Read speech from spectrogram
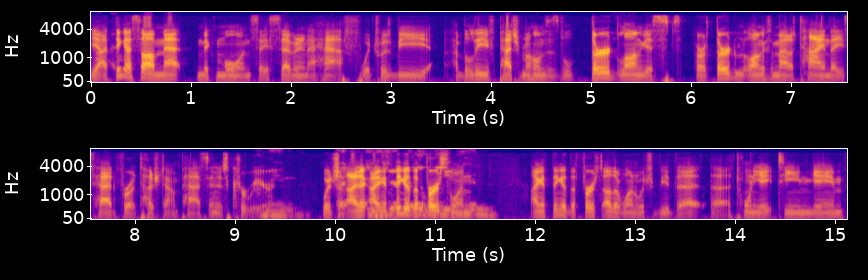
Yeah, I think I saw Matt McMullen say seven and a half, which would be, I believe, Patrick Mahomes' third longest or third longest amount of time that he's had for a touchdown pass in his career. I mean, Which if I, I can think of the first one. him- I can think of the first other one, which would be that uh, 2018 game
